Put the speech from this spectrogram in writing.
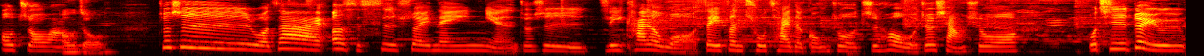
欧洲啊，欧洲？就是我在二十四岁那一年，就是离开了我这一份出差的工作之后，我就想说，我其实对于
